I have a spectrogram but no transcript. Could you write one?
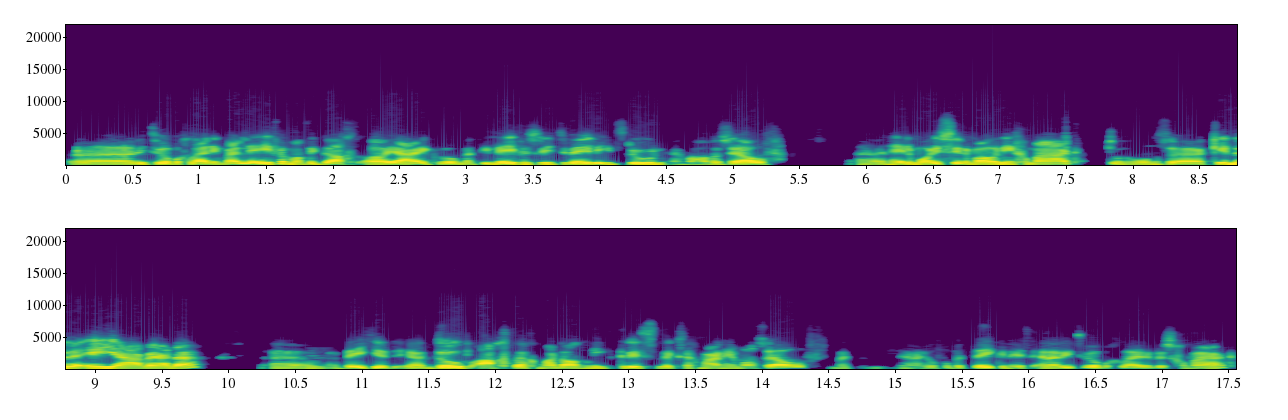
uh, ritueelbegeleiding bij leven, want ik dacht, oh ja, ik wil met die levensrituelen iets doen. En we hadden zelf uh, een hele mooie ceremonie gemaakt toen onze kinderen één jaar werden. Um, een beetje ja, doopachtig, maar dan niet christelijk, zeg maar. helemaal zelf met ja, heel veel betekenis en een ritueelbegeleider dus gemaakt.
